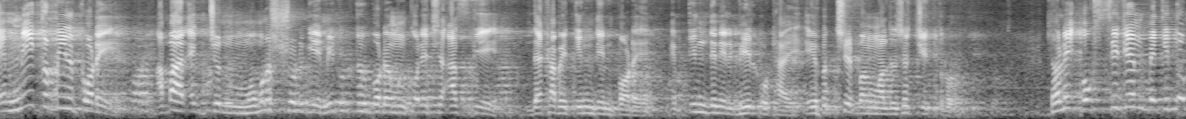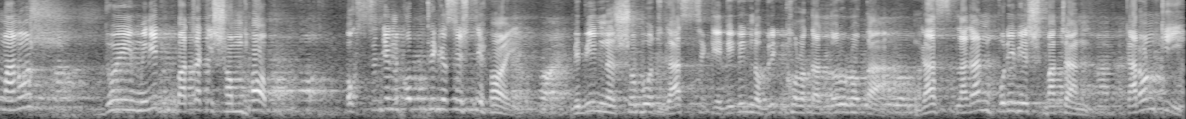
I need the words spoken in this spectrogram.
এমনি তো বিল করে আবার একজন মনুষ্যর গিয়ে মৃত্যুবরণ করেছে, আজকে দেখাবে তিন দিন পরে। তিন দিনের বিল উঠায়। এই হচ্ছে বাংলাদেশের চিত্র। তাহলে অক্সিজেন ব্যতীত মানুষ দুই মিনিট বাঁচা কি সম্ভব? অক্সিজেন থেকে সৃষ্টি হয়? বিভিন্ন সবুজ গাছ থেকে বিভিন্ন বৃক্ষলতা, তরুলতা, গাছ লাগান, পরিবেশ বাঁচান। কারণ কি?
